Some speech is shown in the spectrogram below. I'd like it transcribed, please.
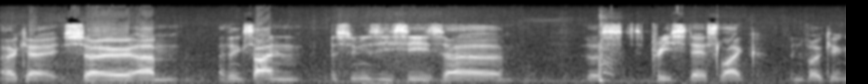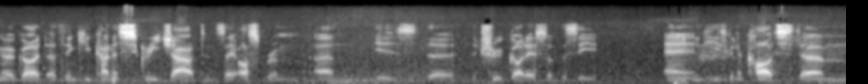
Okay, so um, I think Cyan, as soon as he sees uh, this priestess like invoking her god, I think you kind of screech out and say Osprem um, is the, the true goddess of the sea. And he's gonna cast um,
